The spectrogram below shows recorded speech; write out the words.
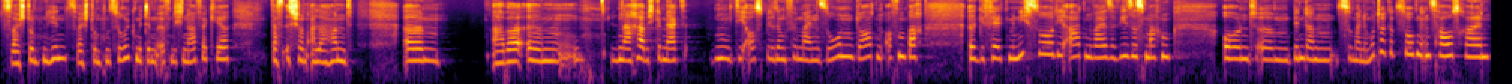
zwei Stunden hin, zwei Stunden zurück mit dem öffentlichen Nahverkehr. Das ist schon allerhand. Ähm, aber ähm, nachher habe ich gemerkt, hm, die Ausbildung für meinen Sohn dort in Offenbach äh, gefällt mir nicht so, die Art und Weise, wie sie es machen. Und ähm, bin dann zu meiner Mutter gezogen ins Haus rein.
